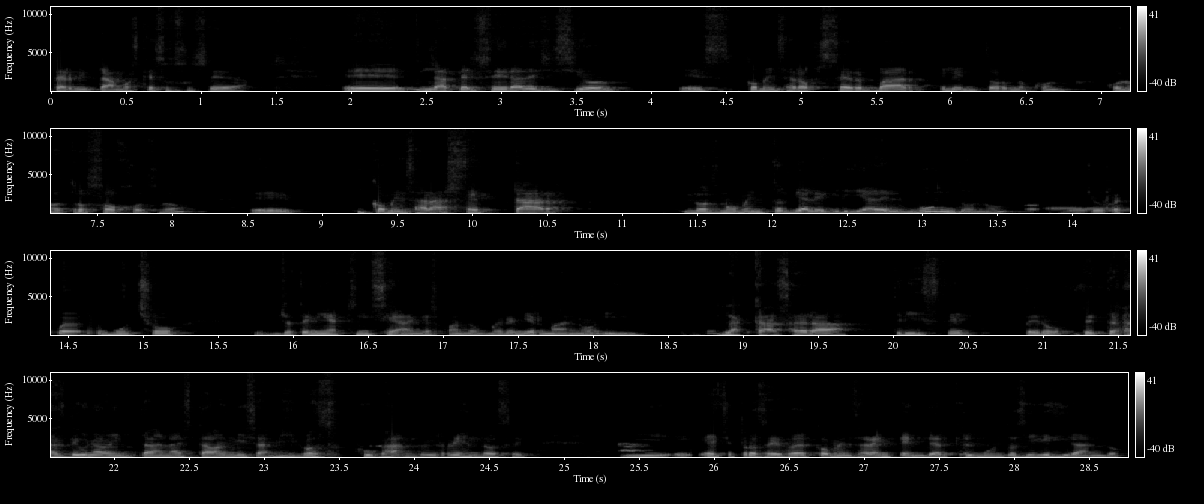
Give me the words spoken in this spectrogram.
Permitamos que eso suceda. Eh, la tercera decisión es comenzar a observar el entorno con, con otros ojos, ¿no? Eh, y comenzar a aceptar los momentos de alegría del mundo, ¿no? Yo recuerdo mucho, que yo tenía 15 años cuando muere mi hermano y la casa era triste, pero detrás de una ventana estaban mis amigos jugando y riéndose. Y ese proceso de comenzar a entender que el mundo sigue girando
